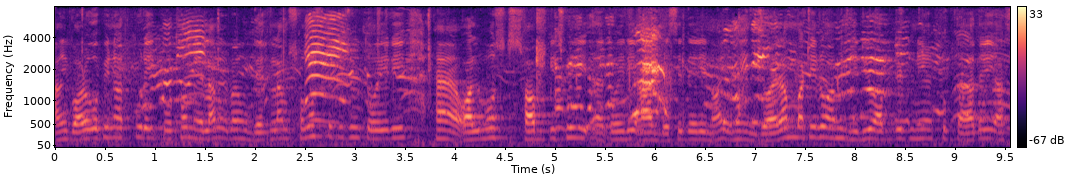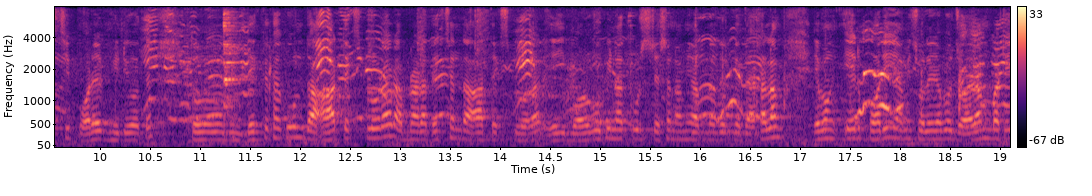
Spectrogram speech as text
আমি বড় গোপীনাথপুর এই প্রথম এলাম এবং দেখলাম সমস্ত কিছু তৈরি হ্যাঁ অলমোস্ট সব কিছুই তৈরি আর বেশি দেরি নয়। এবং জয়রামবাটিরও আমি ভিডিও আপডেট নিয়ে খুব তাড়াতাড়ি আসছি পরের ভিডিওতে তো দেখতে থাকুন দ্য আর্থ এক্সপ্লোরার আপনারা দেখছেন দ্য আর্থ এক্সপ্লোরার এই বড় গোপীনাথপুর স্টেশন আমি আপনাদেরকে দেখালাম। এবং এরপরেই আমি চলে যাব জয়রামবাটি।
